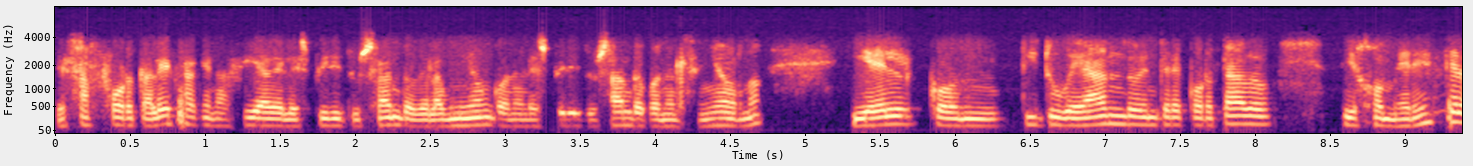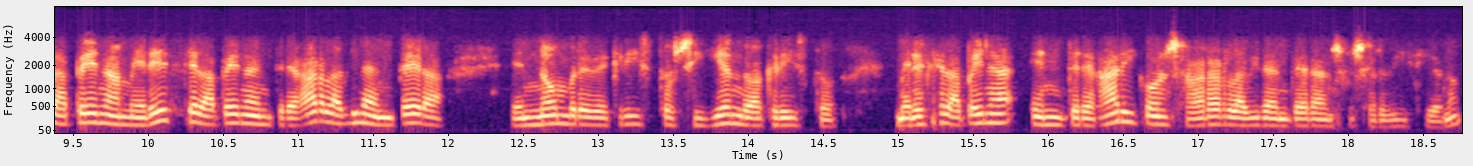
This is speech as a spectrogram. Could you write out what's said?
esa fortaleza que nacía del Espíritu Santo, de la unión con el Espíritu Santo, con el Señor, ¿no? Y él, con titubeando, entrecortado, dijo, merece la pena, merece la pena entregar la vida entera en nombre de Cristo, siguiendo a Cristo, merece la pena entregar y consagrar la vida entera en su servicio, ¿no?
